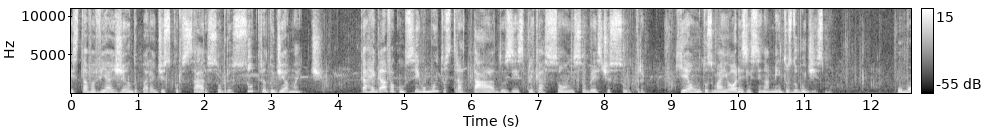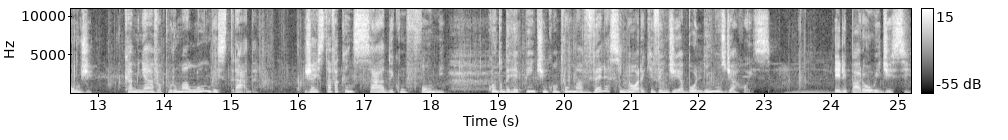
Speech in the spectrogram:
estava viajando para discursar sobre o Sutra do Diamante. Carregava consigo muitos tratados e explicações sobre este sutra, que é um dos maiores ensinamentos do budismo. O monge caminhava por uma longa estrada. Já estava cansado e com fome quando de repente encontrou uma velha senhora que vendia bolinhos de arroz. Ele parou e disse:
